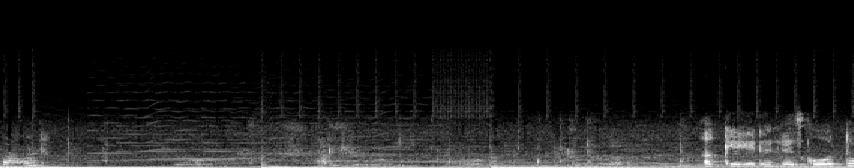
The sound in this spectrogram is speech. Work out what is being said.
found. Okay, then let's go to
